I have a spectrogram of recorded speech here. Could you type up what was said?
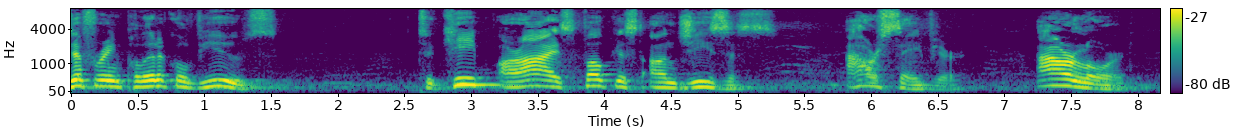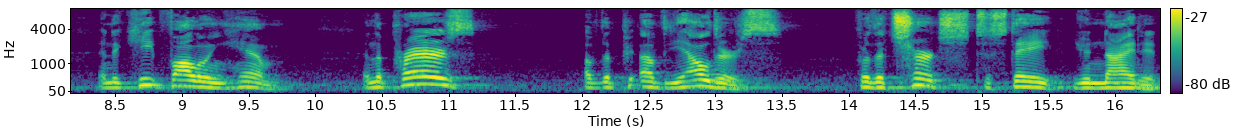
differing political views to keep our eyes focused on Jesus, our Savior, our Lord, and to keep following Him. And the prayers of the, of the elders for the church to stay united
